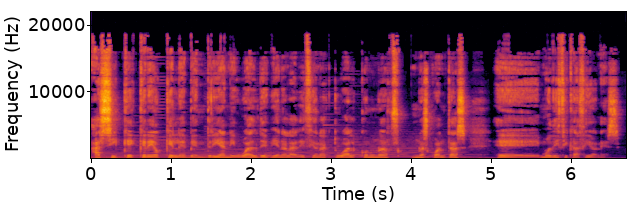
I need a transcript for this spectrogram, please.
así que creo que le vendrían igual de bien a la edición actual con unas, unas cuantas eh, modificaciones.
